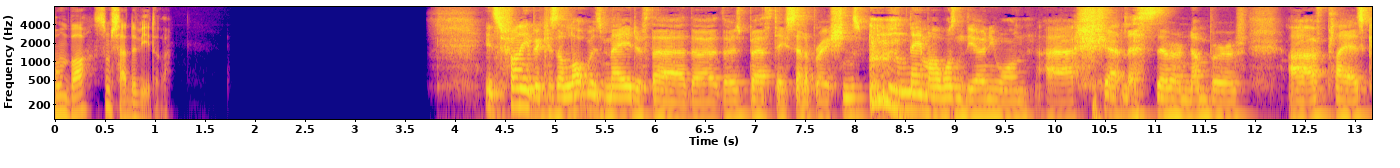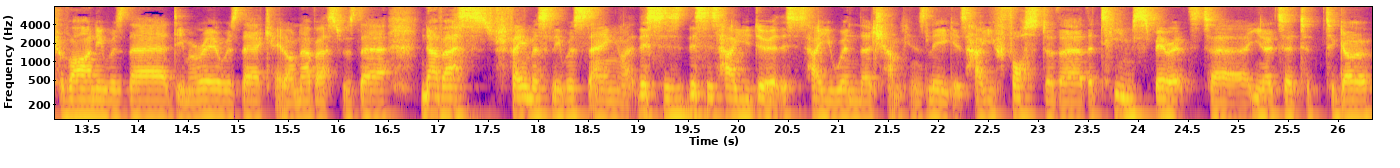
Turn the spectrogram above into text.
om hva som skjedde videre. It's funny because a lot was made of the, the those birthday celebrations. Neymar wasn't the only one uh, shirtless. There were a number of uh, of players. Cavani was there. Di Maria was there. Keylor Navas was there. Navas famously was saying like, "This is this is how you do it. This is how you win the Champions League. It's how you foster the the team spirit to you know to to, to go."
